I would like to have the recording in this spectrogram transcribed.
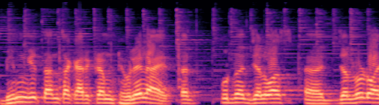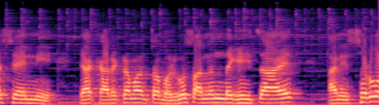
भीमगीतांचा कार्यक्रम ठेवलेला आहे. तर पूर्ण जलवास अ, जलरोडवासियांनी या कार्यक्रमाचा भरघोस आनंद घ्यायचा आहे. आणि सर्व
